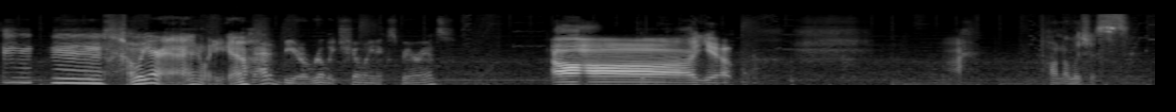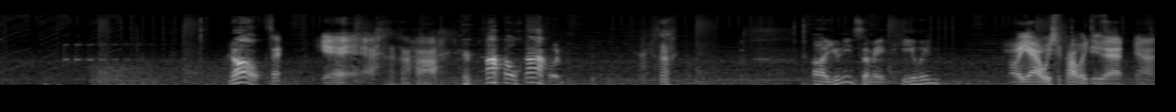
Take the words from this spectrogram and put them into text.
Mm, oh, yeah, there you go. that'd be a really chilling experience. Oh, yeah. Ah, Pondelicious. No, Yeah. how loud? uh, you need some healing. oh, yeah, we should probably do that, yeah.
